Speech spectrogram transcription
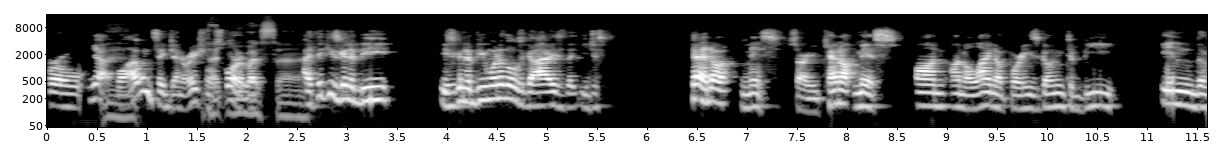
for yeah. Well, I wouldn't say generational That scorer, US, uh, but I think he's going to be he's going to be one of those guys that you just cannot miss. Sorry, you cannot miss on on a lineup where he's going to be in the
